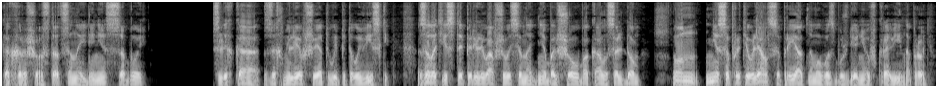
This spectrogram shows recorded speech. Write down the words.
Как хорошо остаться наедине с собой. Слегка захмелевший от выпитого виски, золотисто переливавшегося на дне большого бокала со льдом, он не сопротивлялся приятному возбуждению в крови, напротив.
